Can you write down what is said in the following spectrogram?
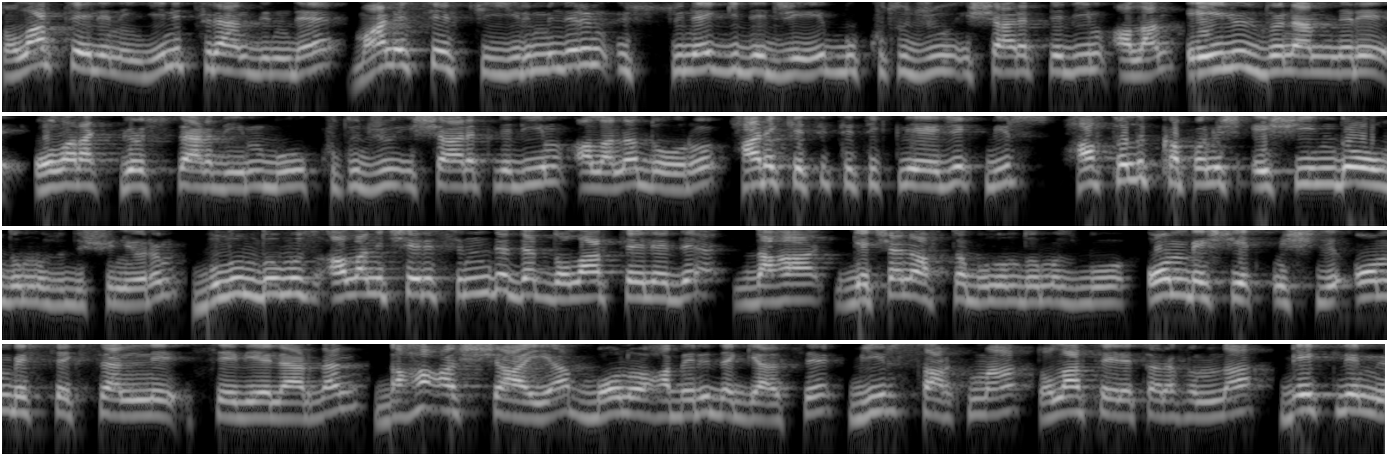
dolar TL'nin yeni trendinde maalesef ki 20'lerin üstüne gideceği bu kutucuğu işaretlediğim alan Eylül dönemleri olarak gösterdiğim bu kutucuğu işaretlediğim alana doğru hareketi tetikleyecek bir haftalık kapanış eşiğinde olduğumuzu düşünüyorum. Bulunduğumuz alan içerisinde de dolar TL'de daha geçen hafta bulunduğumuz bu 15.70'li 15.80'li seviyelerden daha aşağıya bono haberi de gelse bir sarkma dolar TL tarafında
